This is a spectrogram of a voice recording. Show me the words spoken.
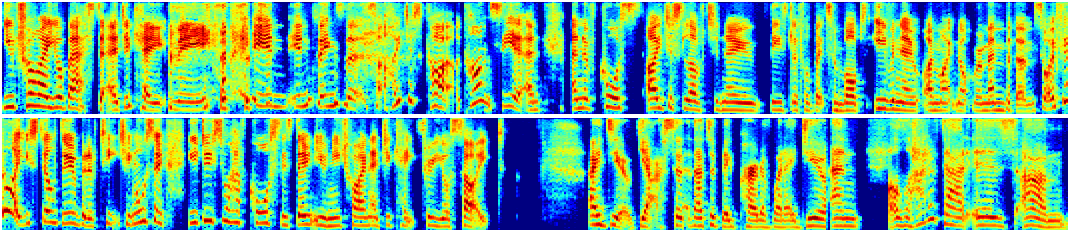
you try your best to educate me in in things that I just can't I can't see it. And and of course, I just love to know these little bits and bobs even though I might not remember them. So I feel like you still do a bit of teaching. Also, you do still have courses, don't you? And you try and educate through your site. I do. Yeah. So that's a big part of what I do. And a lot of that is, um,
